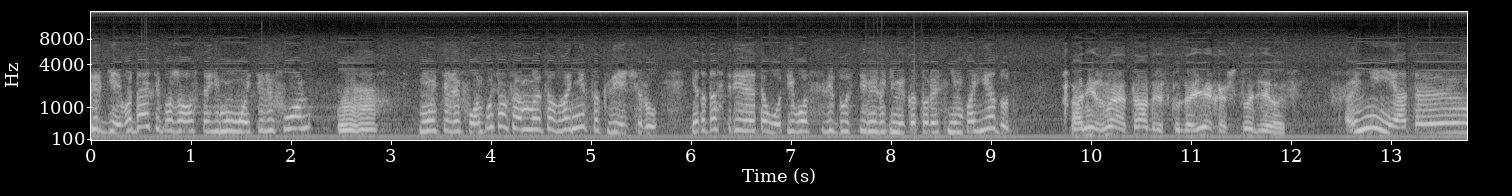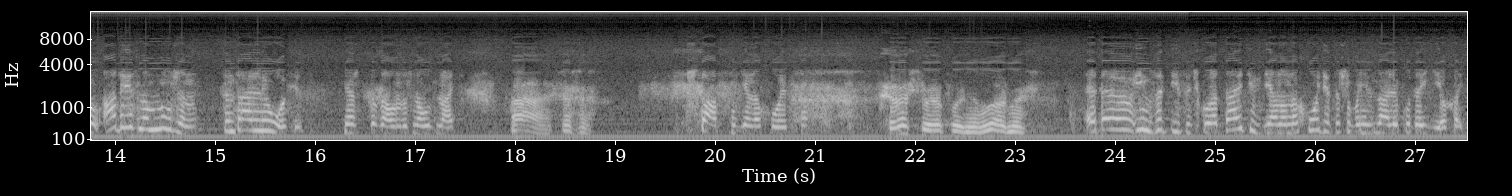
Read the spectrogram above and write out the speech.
Сергей, вы дайте, пожалуйста, ему мой телефон. Угу. Мой телефон. Пусть он со мной созвонится к вечеру. Я тогда встретил это вот, его сведу с теми людьми, которые с ним поедут. Они знают адрес, куда ехать, что делать. Нет, э, адрес нам нужен. Центральный офис. Я же сказала, нужно узнать. Ага, ага. Штаб где находится. Хорошо, я понял. Ладно. Это им записочку отдайте, где оно находится, чтобы они знали, куда ехать.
